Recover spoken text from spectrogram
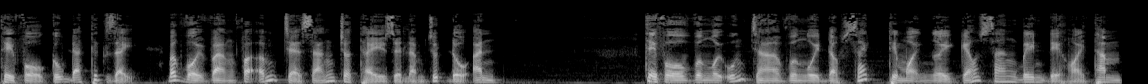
thầy phổ cũng đã thức dậy. Bác vội vàng pha ấm trà sáng cho thầy rồi làm chút đồ ăn. Thầy phổ vừa ngồi uống trà vừa ngồi đọc sách thì mọi người kéo sang bên để hỏi thăm.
